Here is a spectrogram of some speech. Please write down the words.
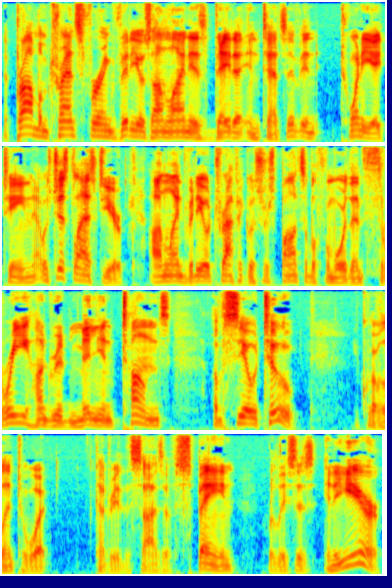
The problem transferring videos online is data intensive. In 2018, that was just last year, online video traffic was responsible for more than 300 million tons of CO2, equivalent to what country the size of Spain releases in a year.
